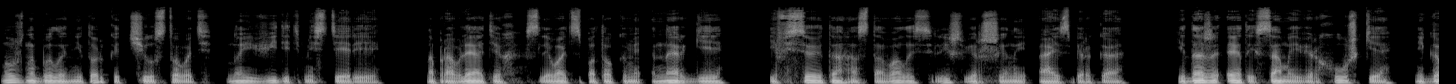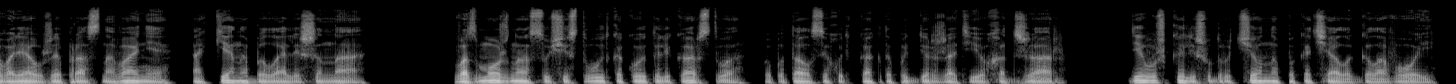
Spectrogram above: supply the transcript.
нужно было не только чувствовать, но и видеть мистерии, направлять их, сливать с потоками энергии, и все это оставалось лишь вершиной айсберга. И даже этой самой верхушки, не говоря уже про основание, Акена была лишена. Возможно, существует какое-то лекарство, попытался хоть как-то поддержать ее Хаджар. Девушка лишь удрученно покачала головой.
